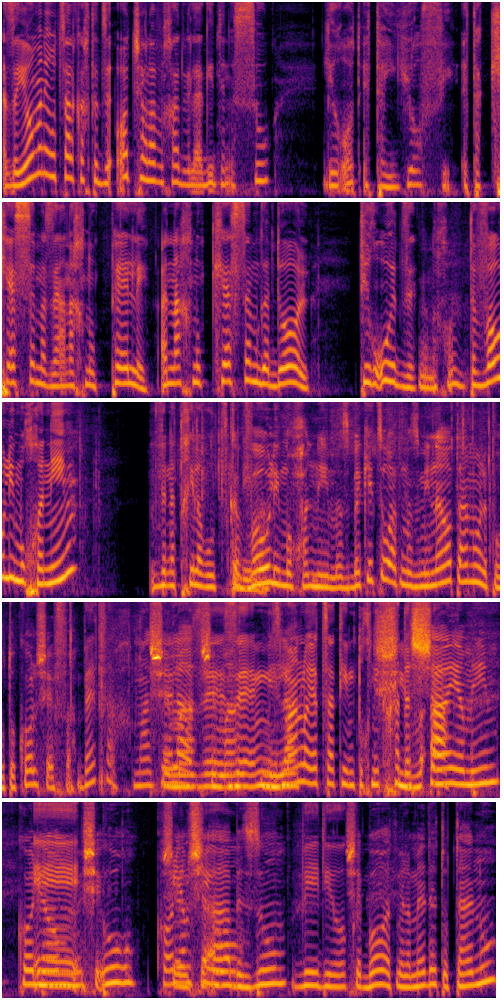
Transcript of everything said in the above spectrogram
אז היום אני רוצה לקחת את זה עוד שלב אחד ולהגיד, תנסו לראות את היופי, את הקסם הזה. אנחנו פלא, אנחנו קסם גדול. תראו את זה. זה נכון. תבואו לי מוכנים ונתחיל לרוץ קדימה. תבואו לי מוכנים. אז בקיצור, את מזמינה אותנו לפרוטוקול שפע. בטח, מה השאלה? זה, שמה? זה מילה? מזמן לא יצאתי עם תוכנית חדשה. שבעה ימים, כל אה, יום שיעור כל של יום שעה שיעור. בזום, בדיוק. שבו את מלמדת אותנו,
